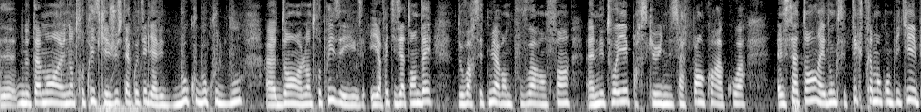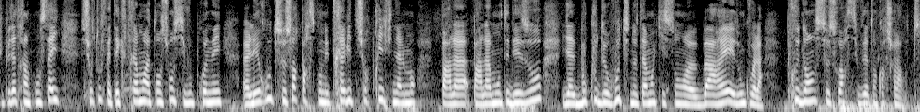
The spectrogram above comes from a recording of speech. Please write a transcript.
euh, notamment une entreprise qui est juste à côté. Il y avait beaucoup, beaucoup de boue euh, dans l'entreprise et, en fait, ils attendaient de voir cette nuit avant de pouvoir enfin nettoyer parce qu'ils ne savent pas encore à quoi elle s'attend et donc c'est extrêmement compliqué. Et puis peut-être un conseil, surtout faites extrêmement attention si vous prenez les routes ce soir parce qu'on est très vite surpris finalement par la, par la montée des eaux. Il y a beaucoup de routes notamment qui sont barrées et donc voilà, prudence ce soir si vous êtes encore sur la route.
